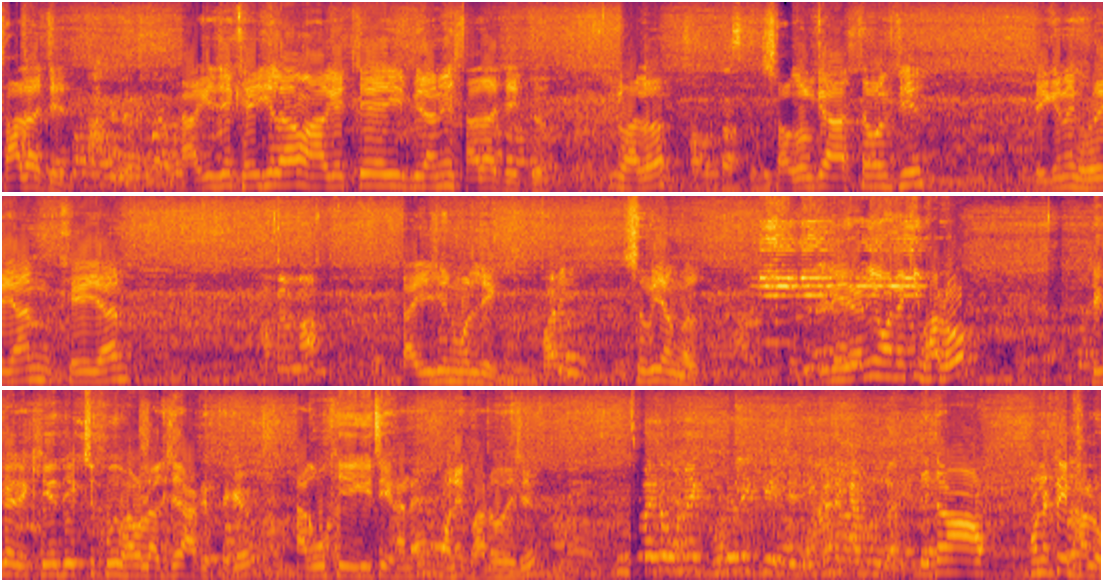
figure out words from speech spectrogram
স্বাদ আছে। আগে যে খেয়েছিলাম আগের চেয়ে এই বিরিয়ানির স্বাদ আছে একটু। ভালো। সকলকে আসতে বলছি এইখানে ঘুরে যান খেয়ে যান। আপনার নাম তাইজুদ্দিন মল্লিক বাড়ি? সুবি জঙ্গল। বিরিয়ানি অনেকই ভালো। ঠিক আছে, খেয়ে দেখছি, খুবই ভালো লাগছে আগের থেকে। আগেও খেয়ে গেছি এখানে, অনেক ভালো হয়েছে। এটা অনেকটাই ভালো।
